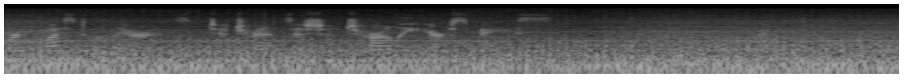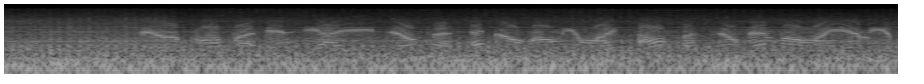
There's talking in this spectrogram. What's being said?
Request clearance to transition Charlie airspace. Sierra Papa India Delta Echo Romeo Mike Alpha November Miami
